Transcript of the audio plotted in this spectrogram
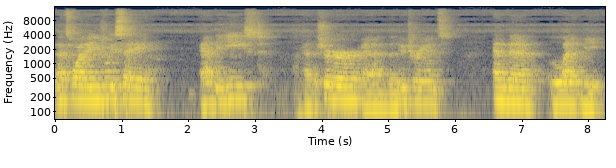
that's why they usually say add the yeast, add the sugar, add the nutrients, and then let it be.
